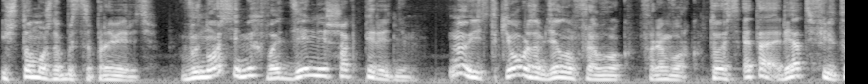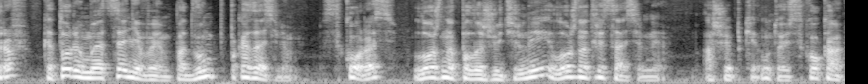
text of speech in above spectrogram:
и что можно быстро проверить. Выносим их в отдельный шаг перед ним. Ну и таким образом делаем фреймворк. фреймворк. То есть это ряд фильтров, которые мы оцениваем по двум показателям. Скорость, ложноположительные и ложноотрицательные ошибки. Ну, то есть сколько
